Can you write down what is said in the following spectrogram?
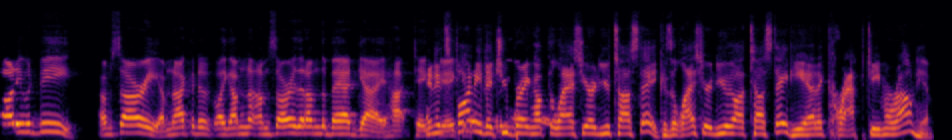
thought he would be. I'm sorry. I'm not gonna like. I'm not. I'm sorry that I'm the bad guy. Hot take. And it's Jake, funny that you bring up the last year at Utah State because the last year at Utah State he had a crap team around him.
